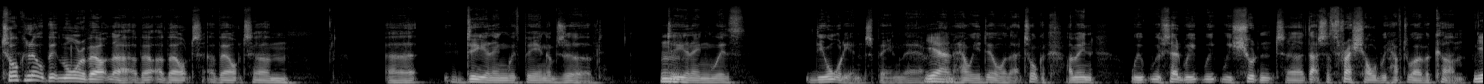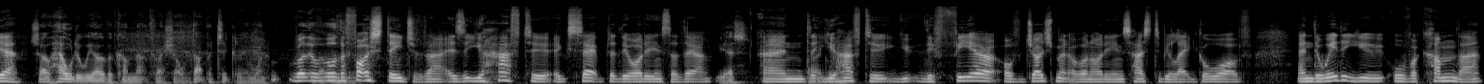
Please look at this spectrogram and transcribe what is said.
Talk a little bit more about that, about about about um, uh, dealing with being observed, dealing with the audience being there, Yeah. and how you deal with that. Talk. I mean, we, we've said we, we, we shouldn't. Uh, that's a threshold we have to overcome. Yeah. So how do we overcome that threshold? That particular one. Well, the- well, the first stage of that is that you have to accept that the audience are there. Yes. and I you agree. have to you, the fear of judgment of an audience has to be let go of and the way that you overcome that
